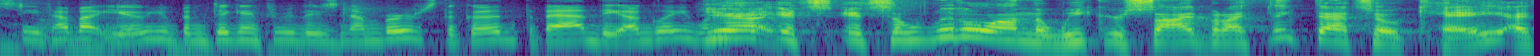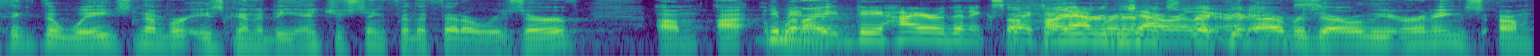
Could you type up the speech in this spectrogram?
Steve, how about you? You've been digging through these numbers, the good, the bad, the ugly. What yeah, it's it's a little on the weaker side, but I think that's okay. I think the wage number is going to be interesting for the Federal Reserve. Um, I, you mean I, the, the, higher than expected higher average than hourly expected earnings? average hourly earnings, um,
